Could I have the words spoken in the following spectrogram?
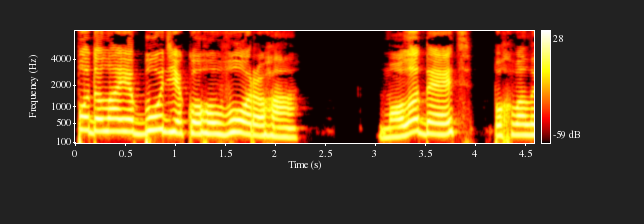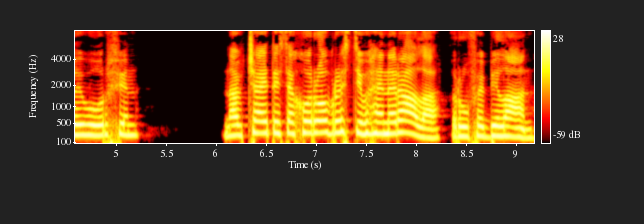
подолає будь-якого ворога. Молодець, похвалив Урфін. Навчайтеся хоробрості в генерала, Руфе Білан.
